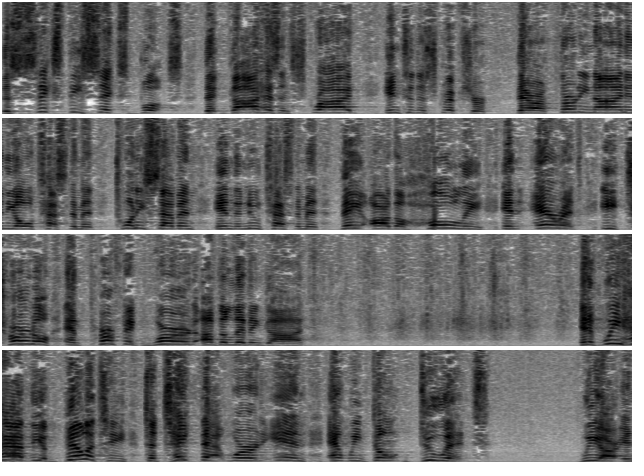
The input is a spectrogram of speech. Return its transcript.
the 66 books that God has inscribed into the Scripture. There are 39 in the Old Testament, 27 in the New Testament. They are the holy, inerrant, eternal, and perfect Word of the living God. And if we have the ability to take that word in and we don't do it, we are in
